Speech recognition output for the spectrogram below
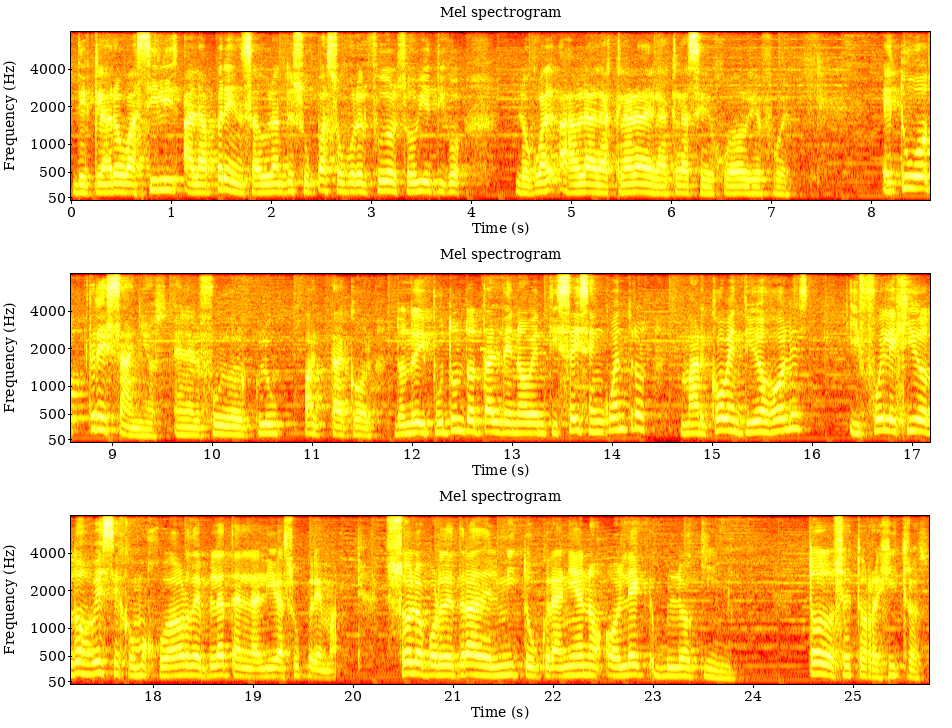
declaró Basilis a la prensa durante su paso por el fútbol soviético, lo cual habla a las claras de la clase de jugador que fue. Estuvo tres años en el Fútbol Club Pactacor, donde disputó un total de 96 encuentros, marcó 22 goles y fue elegido dos veces como jugador de plata en la Liga Suprema, solo por detrás del mito ucraniano Oleg Blokin. Todos estos registros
